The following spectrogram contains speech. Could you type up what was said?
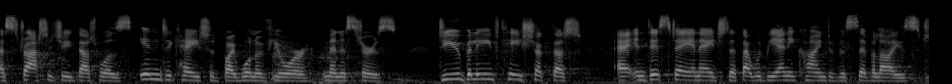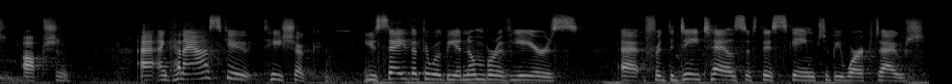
a strategy that was indicated by one of your ministers. Do you believe, Taoiseach, that uh, in this day and age that that would be any kind of a civilised option? Uh, and can I ask you, Taoiseach, you say that there will be a number of years uh, for the details of this scheme to be worked out.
